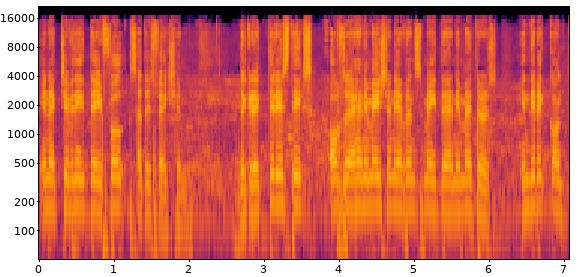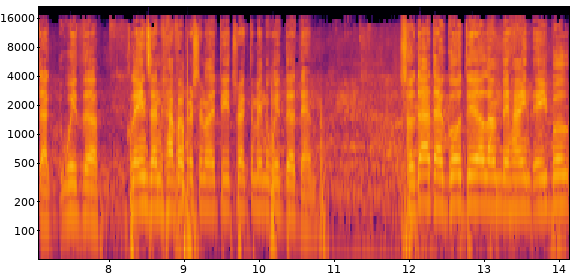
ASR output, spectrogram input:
in achieving their full satisfaction. The characteristics of the animation events make the animators in direct contact with the and have a personality treatment with the, them. So that I go deal and behind able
